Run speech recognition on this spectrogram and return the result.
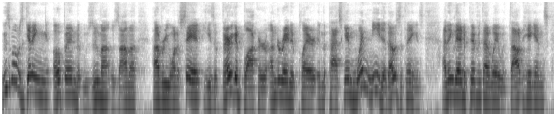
Uzomah was getting open, Uzuma, Uzama, however you want to say it. He's a very good blocker, underrated player in the pass game when needed. That was the thing I think they had to pivot that way without Higgins –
